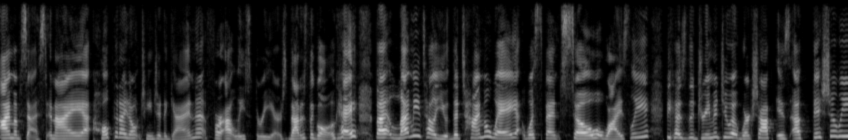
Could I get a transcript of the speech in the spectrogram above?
I'm obsessed and I hope that I don't change it again for at least three years. That is the goal, okay? But let me tell you, the time away was spent so wisely because the Dream It Do It workshop is officially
